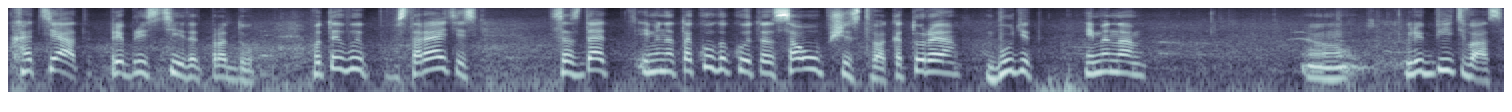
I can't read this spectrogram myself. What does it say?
хотят приобрести этот продукт. Вот и вы стараетесь создать именно такое какое-то сообщество, которое будет именно э, любить вас,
